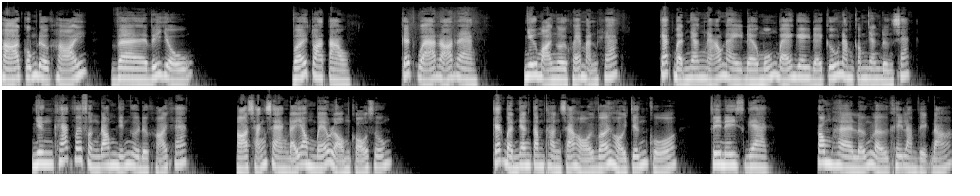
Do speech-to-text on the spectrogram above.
Họ cũng được hỏi về ví dụ với toa tàu. Kết quả rõ ràng, như mọi người khỏe mạnh khác, các bệnh nhân não này đều muốn bẻ ghi để cứu 5 công nhân đường sắt. Nhưng khác với phần đông những người được hỏi khác, họ sẵn sàng đẩy ông béo lộn cổ xuống. Các bệnh nhân tâm thần xã hội với hội chứng của Phineas không hề lưỡng lự khi làm việc đó.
